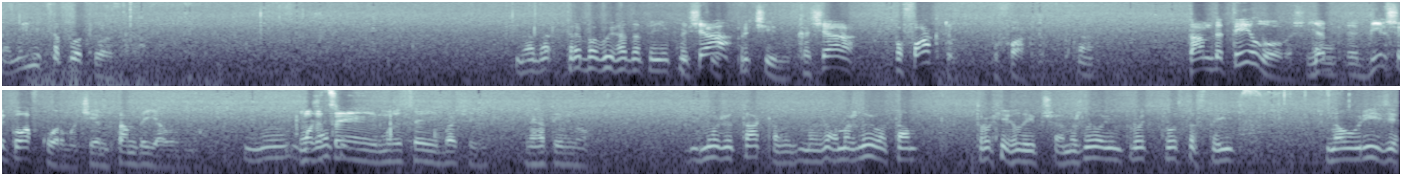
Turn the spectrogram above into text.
Та мені це плотва. Надо, треба вигадати якусь Хоча- причину. Хоча по факту, по факту, Так. там, де ти ловиш, я б е, більше клав корма, ніж там, де я ловлю. Ну, Може це, і- може це і бачиш негативно. Може так, але а можливо там трохи глибше, а можливо він просто, стоїть на урізі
